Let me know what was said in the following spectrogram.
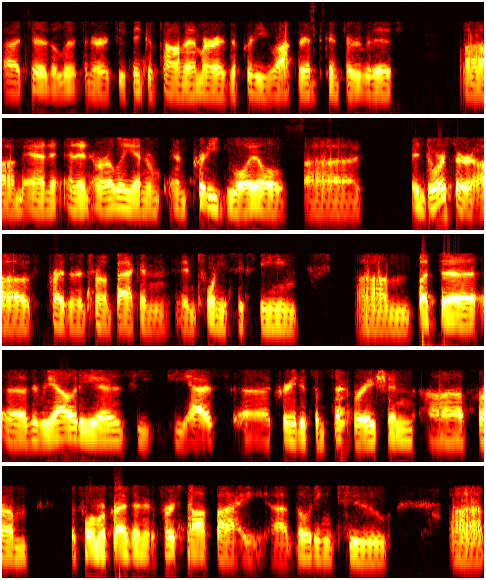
uh, to the listeners who think of Tom Emmer as a pretty rock ribbed conservative um, and and an early and and pretty loyal uh, endorser of President Trump back in in 2016. Um, but the uh, the reality is he he has uh, created some separation uh, from the former president. First off, by uh, voting to uh,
